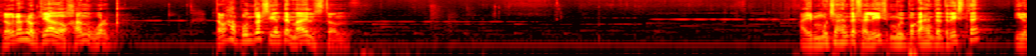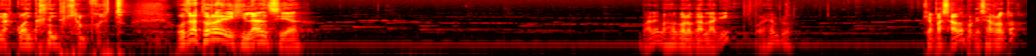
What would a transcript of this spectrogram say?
Logro bloqueado, handwork. Estamos a punto del siguiente milestone. Hay mucha gente feliz, muy poca gente triste y unas cuantas gente que han muerto. Otra torre de vigilancia. Vale, vamos a colocarla aquí, por ejemplo ¿Qué ha pasado? ¿Por qué se ha roto?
